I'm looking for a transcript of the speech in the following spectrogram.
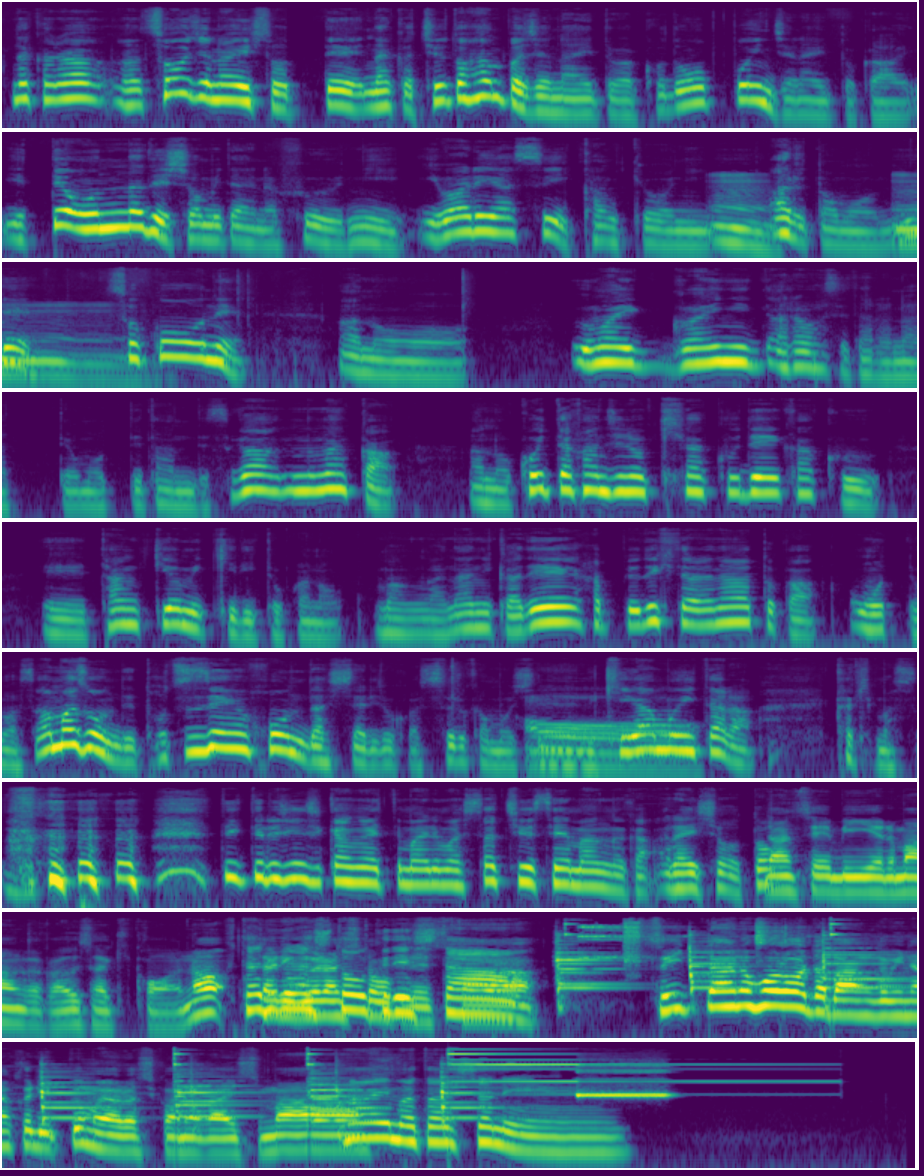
だからあそうじゃない人ってなんか中途半端じゃないとか子供っぽいんじゃないとか言って女でしょみたいな風に言われやすい環境にうん。あると思うんで、うん。そこをねあのうまい具合に表せたらなって思ってたんですがなんかあのこういった感じの企画で書く、えー短期読み切りとかの漫画何かで発表できたらなとか思ってます。アマゾンで突然本出したりとかするかもしれない気が向いたら書きます。って言ってるうちに時間がやってまいりました。中世漫画家新井翔と。男性 BL 漫画家うさきこうの二人暮らしトークでした。ツイッターのフォローと番組のクリップもよろしくお願いします。はいまた明日ね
